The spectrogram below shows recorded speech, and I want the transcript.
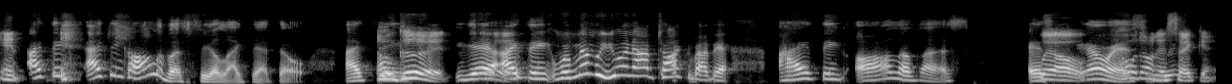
and I think I think all of us feel like that though. I oh, think, oh good, yeah. Good. I think remember you and I have talked about that. I think all of us as well, parents. Hold on we, a second.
